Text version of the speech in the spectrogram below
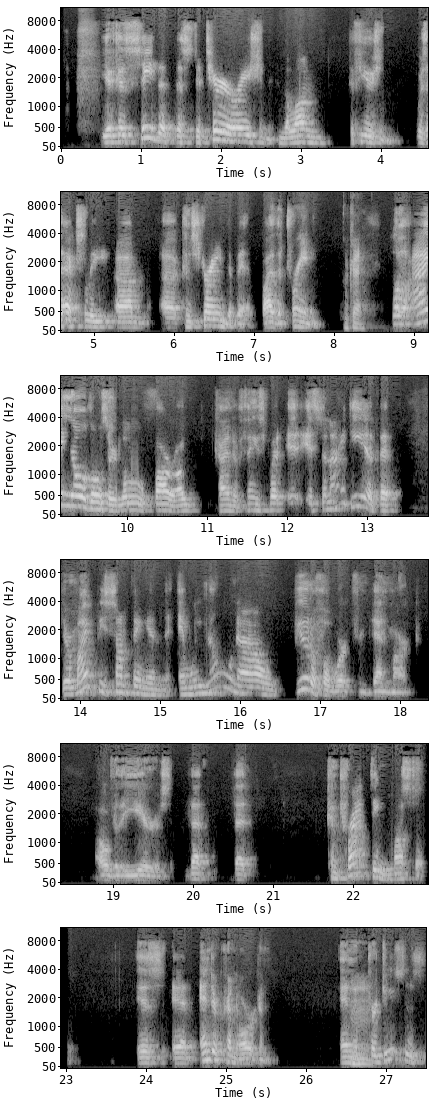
you can see that this deterioration in the lung diffusion was actually um, uh, constrained a bit by the training. Okay. So I know those are little far out kind of things, but it, it's an idea that there might be something in, and we know now, beautiful work from Denmark over the years that that contracting muscle is an endocrine organ, and mm. it produces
